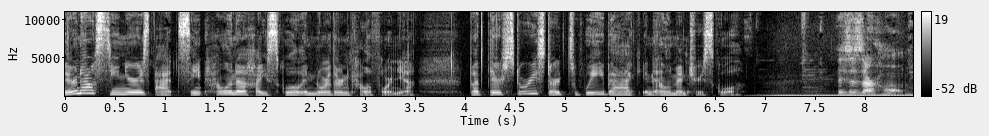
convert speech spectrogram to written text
They're now seniors at St. Helena High School in Northern California, but their story starts way back in elementary school. This is our home.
